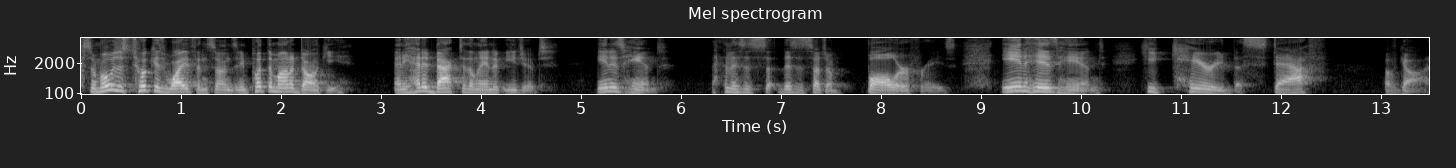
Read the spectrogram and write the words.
So Moses took his wife and sons and he put them on a donkey and he headed back to the land of Egypt. In his hand, and this is, this is such a baller phrase, in his hand, he carried the staff of God.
